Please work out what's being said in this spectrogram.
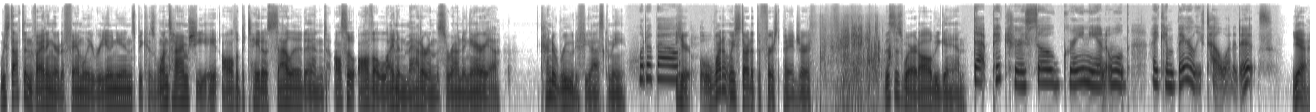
We stopped inviting her to family reunions because one time she ate all the potato salad and also all the light and matter in the surrounding area. Kind of rude, if you ask me. What about Here, why don't we start at the first page, Earth? This is where it all began. that picture is so grainy and old, I can barely tell what it is. Yeah,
